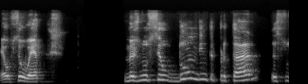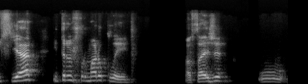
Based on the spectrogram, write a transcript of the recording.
é o seu ethos, mas no seu dom de interpretar, associar e transformar o que lê. Ou seja, o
